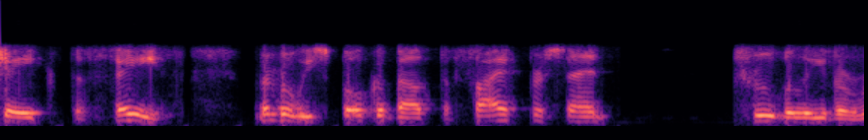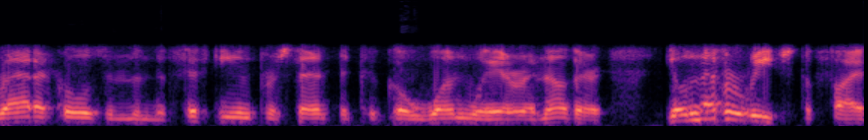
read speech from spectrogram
shake the faith. Remember, we spoke about the 5% true believer radicals and then the 15% that could go one way or another. You'll never reach the 5%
